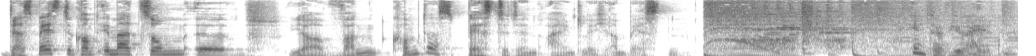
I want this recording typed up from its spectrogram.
Das Beste kommt immer zum, äh, ja, wann kommt das Beste denn eigentlich am besten? Interviewhelden,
